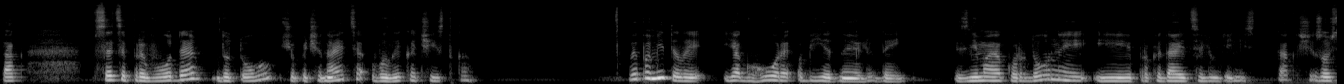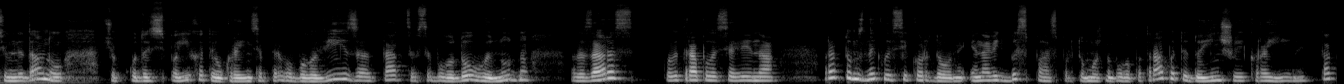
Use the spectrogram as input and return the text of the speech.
Так, все це приводить до того, що починається велика чистка. Ви помітили, як горе об'єднує людей, знімає кордони і прокидається людяність. Так, ще зовсім недавно, щоб кудись поїхати, українцям треба було віза. Так, це все було довго і нудно. Але зараз, коли трапилася війна, раптом зникли всі кордони, і навіть без паспорту можна було потрапити до іншої країни. Так?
